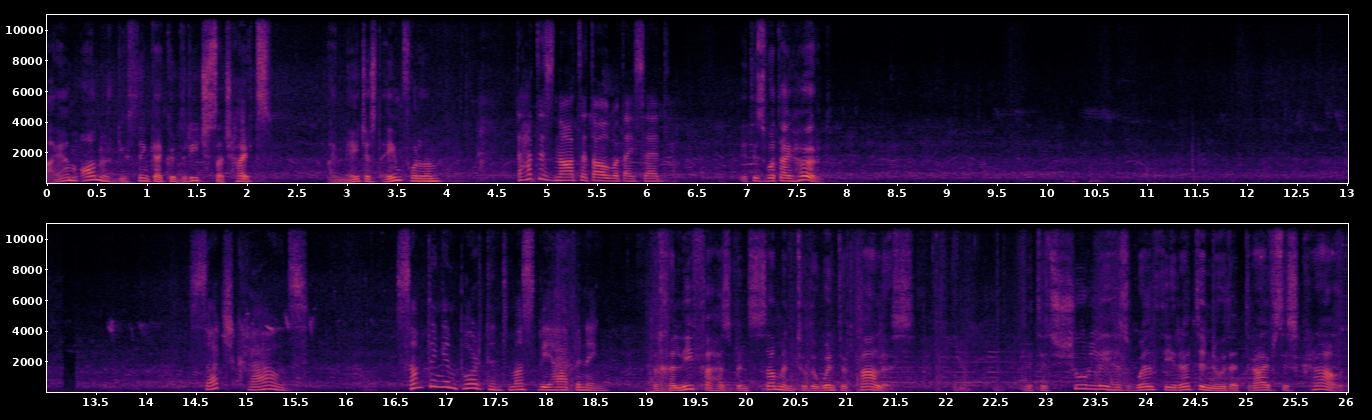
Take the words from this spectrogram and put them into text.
I am honored you think I could reach such heights. I may just aim for them. That is not at all what I said. It is what I heard. Such crowds. Something important must be happening. The Khalifa has been summoned to the Winter Palace. It is surely his wealthy retinue that drives this crowd.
